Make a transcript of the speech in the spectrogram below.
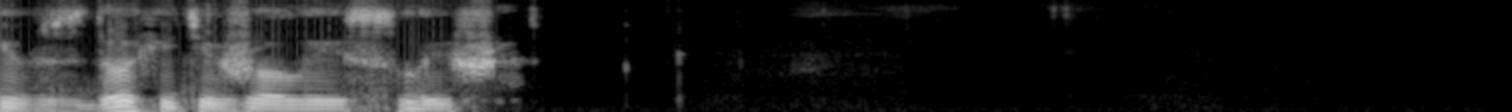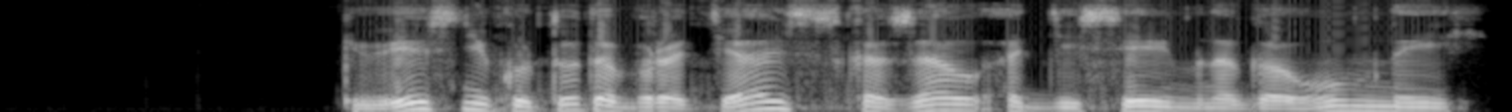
и вздохи тяжелые слыша. К вестнику тут обратясь, сказал Одиссей многоумный,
